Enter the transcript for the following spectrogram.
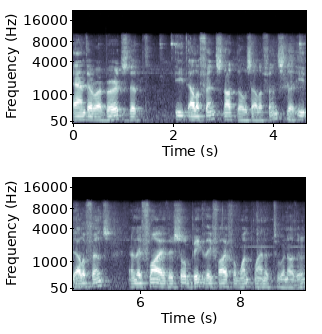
And there are birds that eat elephants, not those elephants, that eat elephants, and they fly. They're so big they fly from one planet to another.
